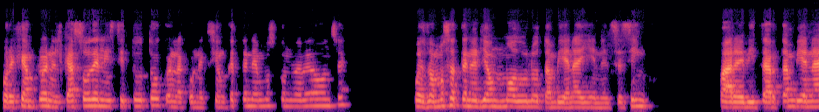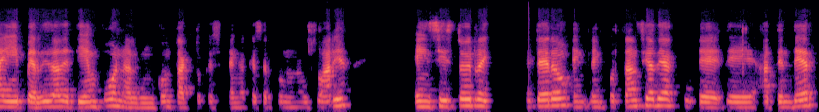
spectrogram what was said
por ejemplo, en el caso del instituto, con la conexión que tenemos con 911, pues vamos a tener ya un módulo también ahí en el C5 para evitar también ahí pérdida de tiempo en algún contacto que se tenga que hacer con una usuaria. E insisto y en la importancia de, de, atender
